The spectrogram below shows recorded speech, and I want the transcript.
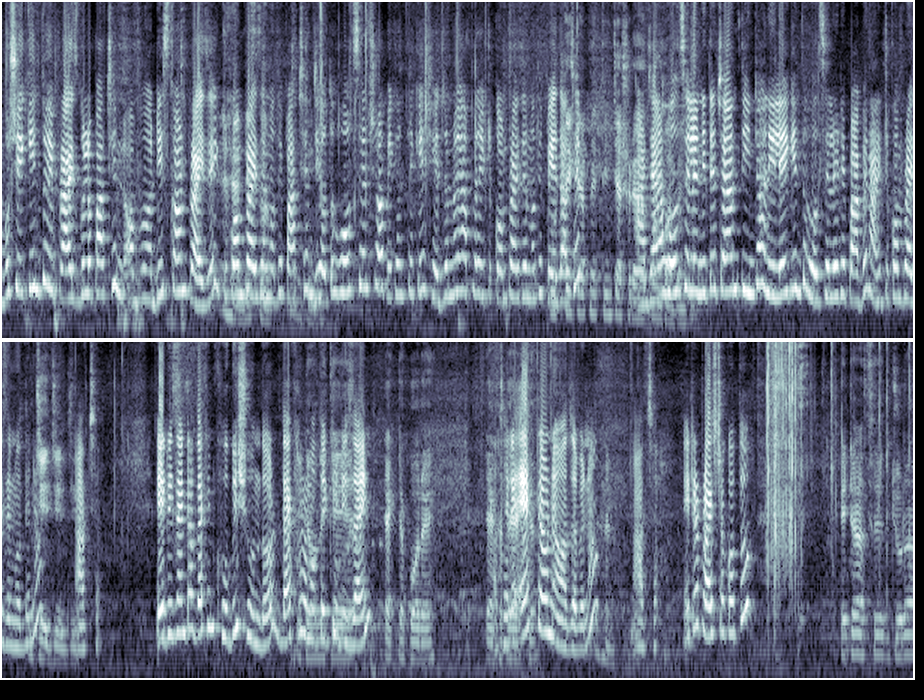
অবশ্যই কিন্তু এই প্রাইসগুলো পাচ্ছেন ডিসকাউন্ট প্রাইসে একটু কম হ্যাঁ, প্রাইসের মধ্যে পাচ্ছেন। যেহেতু হোলসেল শপ এখান থেকে সেজন্যই আপনারা একটু কম প্রাইসের মধ্যে পেয়ে যাচ্ছেন। আর যারা হোলসেলে নিতে চান তিনটা নিলেই কিন্তু হোলসেলে পাবেন আর একটু কম প্রাইসের মধ্যে না? জি জি জি। আচ্ছা। এই ডিজাইনটা দেখেন খুবই সুন্দর। দেখার মতো একটি ডিজাইন একটা পরে আচ্ছা এটা একটা। একটাও নেওয়া যাবে না? হ্যাঁ। আচ্ছা। এটার প্রাইসটা কত? এটা আছে জোড়া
